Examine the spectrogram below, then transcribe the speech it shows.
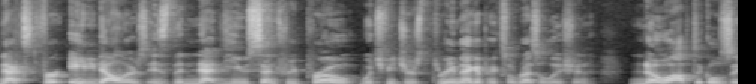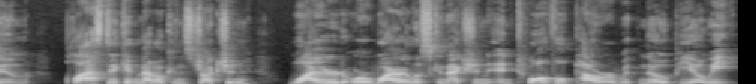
Next, for $80 is the NetVue Sentry Pro, which features 3 megapixel resolution, no optical zoom, plastic and metal construction, wired or wireless connection, and 12 volt power with no PoE.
